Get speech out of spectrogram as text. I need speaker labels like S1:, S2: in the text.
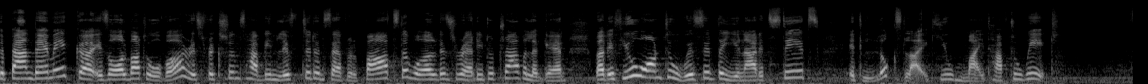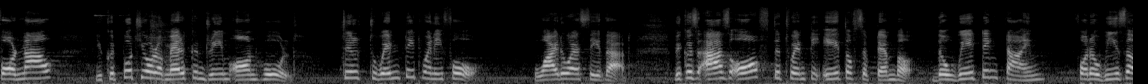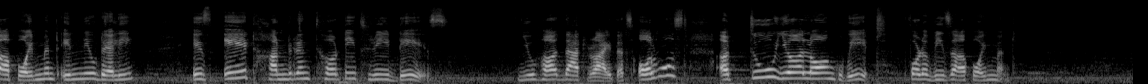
S1: The pandemic uh, is all but over. Restrictions have been lifted in several parts. The world is ready to travel again. But if you want to visit the United States, it looks like you might have to wait. For now, you could put your American dream on hold till 2024. Why do I say that? Because as of the 28th of September, the waiting time for a visa appointment in New Delhi is 833 days. You heard that right. That's almost a two year long wait for a visa appointment.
